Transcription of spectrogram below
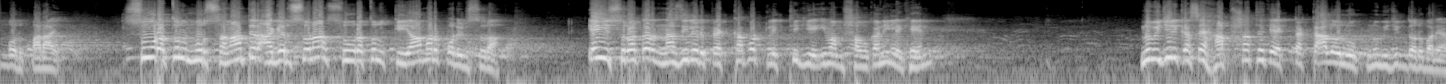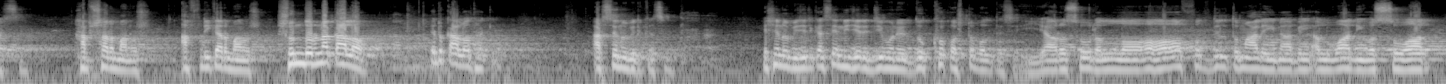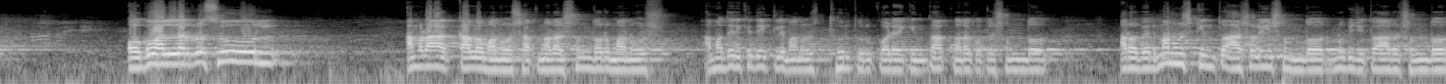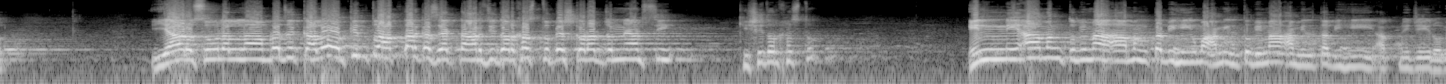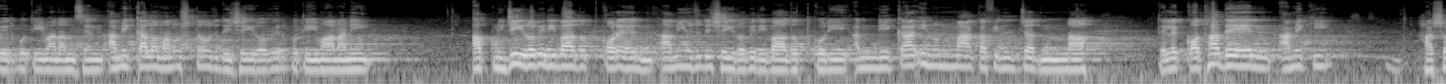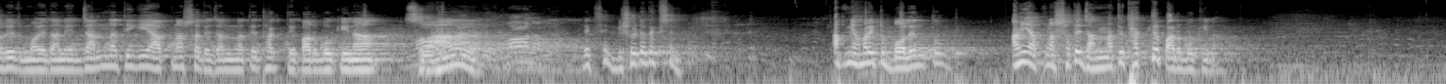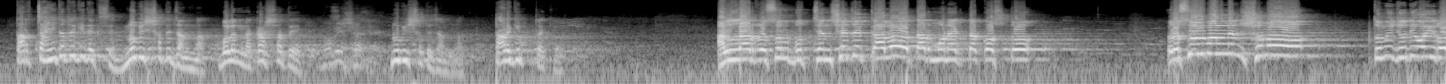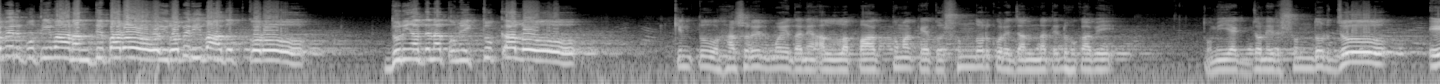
নম্বর পাড়ায়। সুরাতুল মুরসানাতের আগের সুরা, সুরাতুল কিয়ামার পরের সুরা। এই সুরাটার নাজিলের প্রেক্ষাপট লিখতে গিয়ে ইমাম শাওকানি লেখেন, নবীজির কাছে হাফসা থেকে একটা কালো লোক নবীজির দরবারে আসছে। হাফসার মানুষ, আফ্রিকার মানুষ, সুন্দর না কালো? একটু কালো থাকে। আসছে নবীর কাছে। এসে নবীজির কাছে নিজের জীবনের দুঃখ, কষ্ট বলতেছে, ইয়া রসুল আল্লাহ ফদ্দিল তোমা আলাইনা বিল আলওয়ানি ওয়াসওয়ার ওগো আল্লাহর রসুল, আমরা কালো মানুষ, আপনারা সুন্দর মানুষ, আমাদেরকে দেখলে মানুষ থুর থুর করে, কিন্তু আপনারা কত সুন্দর। আরবের মানুষ কিন্তু আসলেই সুন্দর, নবীজি তো আরও সুন্দর। ইয়া রসুল আল্লাহ আমরা যে কালো, কিন্তু আপনার কাছে একটা আরজি দরখাস্ত পেশ করার জন্য আসছি। কিসে দরখাস্ত? ইন্নি আমানতু বিমা আমানতা বিহি ওয়া আমিলতু বিমা আমিলতা বিহি। আপনি যেই রবের প্রতি ঈমান আনছেন আমি কালো মানুষটাও যদি সেই রবের প্রতি ঈমান আনি আপনি যেই রবের ইবাদত করেন আমিও যদি সেই রবের ইবাদত করি। আন্নি কাইনুন মা কাফিল জান্নাহ। তাহলে কথা দেন আমি কি হাসরের ময়দানে জান্নাতে গিয়ে আপনার সাথে জান্নাতে থাকতে পারব কিনা? সুবহানাল্লাহ। দেখছেন বিষয়টা দেখছেন? আপনি আমার একটু বলেন তো। আমি আপনার সাথে জান্নাতে থাকতে পারব কিনা? তার চাহিদাটা কি দেখছেন? নবীর সাথে জান্নাত। বলেন না কার সাথে? নবীর সাথে। জান্নাত। টার্গেটটা কি? আল্লাহর রসুল বুঝছেন সে যে কালো তার মনে একটা কষ্ট। রসুল বললেন শোনো তুমি যদি ওই রবের প্রতিমান আনতে পারো ওই রবের ইবাদত করো। দুনিয়াতে না তুমি একটু কালো কিন্তু হাসরের ময়দানে আল্লাহ পাক তোমাকে এত সুন্দর করে জান্নাতে ঢোকাবে। তুমি একজনের সৌন্দর্য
